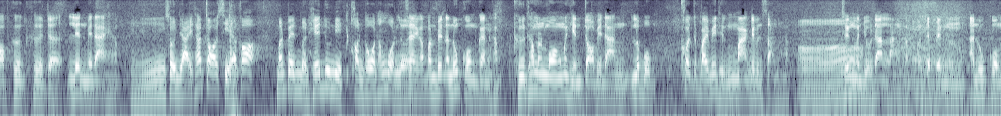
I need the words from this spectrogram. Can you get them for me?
off คือคือจะเล่นไม่ได้ครับ อืมส่วนใหญ่ถ้าจอเสียก็มันเป็นเหมือน head unit control ทั้งหมดเลย ใช่ครับ มันเป็นอนุกรมกันครับ คือถ้ามันมองไม่เห็นจอเพดาน ระบบ ก็จะไปไม่ถึงมาร์กเดวินสันครับ อ๋อซึ่งมันอยู่ด้านหลังครับ มันจะเป็นอนุกรม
